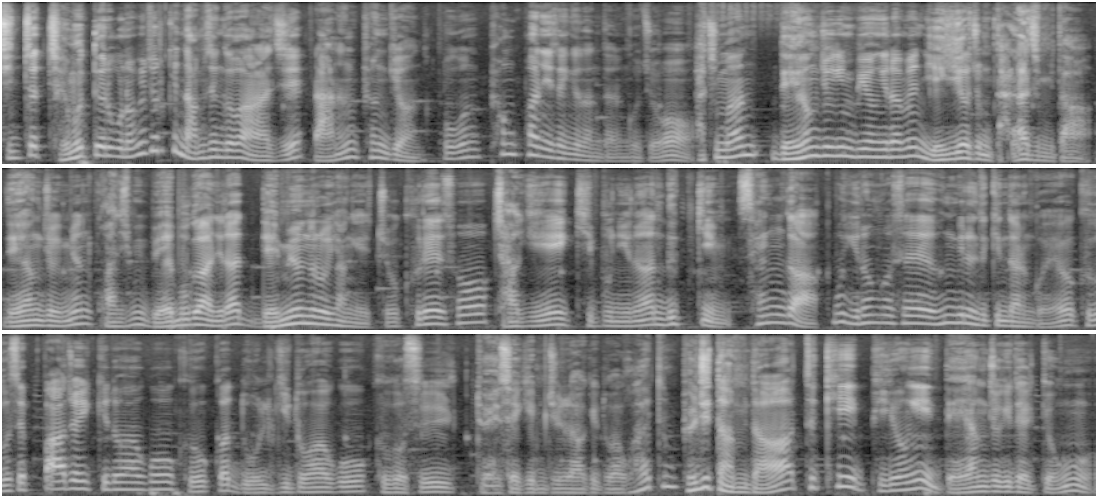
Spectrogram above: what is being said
진짜 제멋대로구나 왜 저렇게 남 생각을 안 하지? 라는 편견 혹은 평판이 생겨난다는 거죠. 하지만 내향적인 비형이라면 얘기가 좀 달라집니다. 내향적이면 관심이 외부가 아니라 내면으로 향해 있죠. 그래서 자기의 기분이나 느낌, 생각 뭐 이런 것에 흥미를 느낀다는 거예요. 그것에 빠져 있기도 하고 그것과 놀기도 하고 그것을 되새김질 하기도 하고 하여튼 별짓 다 합니다. 특히 비형이 내향적이 될 경우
